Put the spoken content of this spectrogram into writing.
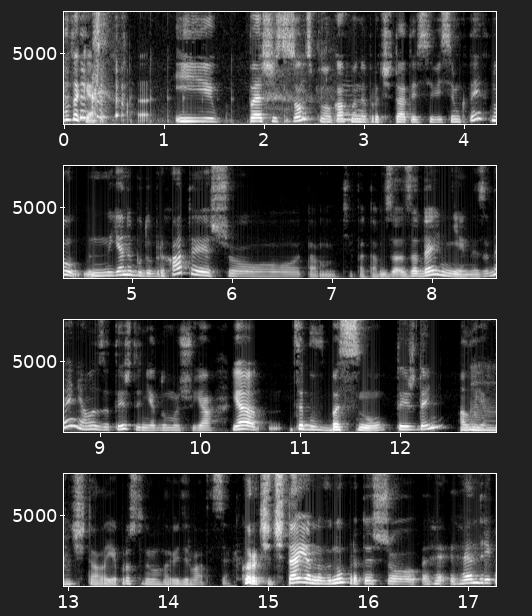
Ну таке. І перший сезон спонукав мене прочитати всі вісім книг. Ну я не буду брехати, що там, типа там за за день, ні, не за день, але за тиждень. Я думаю, що я я це був без сну тиждень, але mm-hmm. я прочитала. Я просто не могла відірватися. Коротше, читаю я новину про те, що Генрік,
